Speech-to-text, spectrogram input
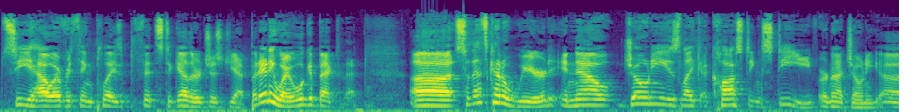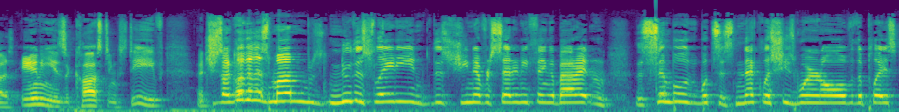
see how everything plays fits together just yet. But anyway, we'll get back to that. Uh, so that's kind of weird. And now Joni is like accosting Steve, or not Joni. Uh, Annie is accosting Steve, and she's like, "Look at this! Mom knew this lady, and this she never said anything about it. And the symbol, what's this necklace she's wearing all over the place?"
